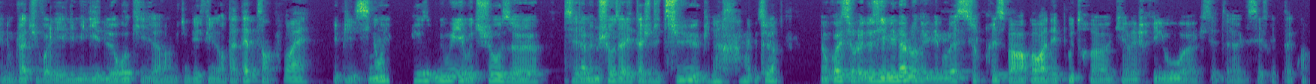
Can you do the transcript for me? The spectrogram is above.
Et donc là, tu vois les, les milliers d'euros qui, qui défilent dans ta tête. Ouais. Et puis sinon, oui, autre chose, c'est la même chose à l'étage du dessus. Et puis, donc ouais, sur le deuxième immeuble, on a eu des mauvaises surprises par rapport à des poutres qui avaient pris l'eau, qui s'effritaient, quoi.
